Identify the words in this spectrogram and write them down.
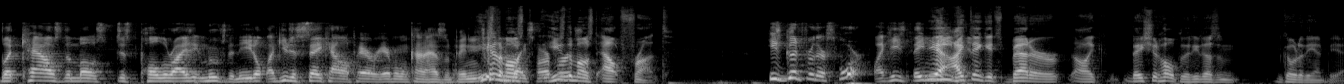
but Cal's the most just polarizing, moves the needle. Like you just say Calipari, everyone kind of has an opinion. He's, kind the of most. He's the most out front. He's good for their sport. Like he's they Yeah, I him. think it's better. Like they should hope that he doesn't go to the NBA.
